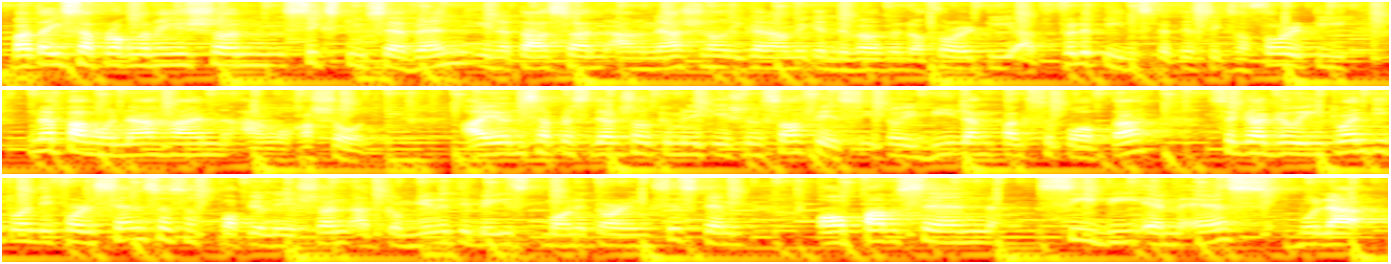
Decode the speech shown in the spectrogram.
Batay sa Proclamation 627, inatasan ang National Economic and Development Authority at Philippine Statistics Authority na pangunahan ang okasyon. Ayon sa Presidential Communications Office, ito ay bilang pagsuporta sa gagawing 2024 Census of Population at Community-Based Monitoring System o PAPSEN CBMS mula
